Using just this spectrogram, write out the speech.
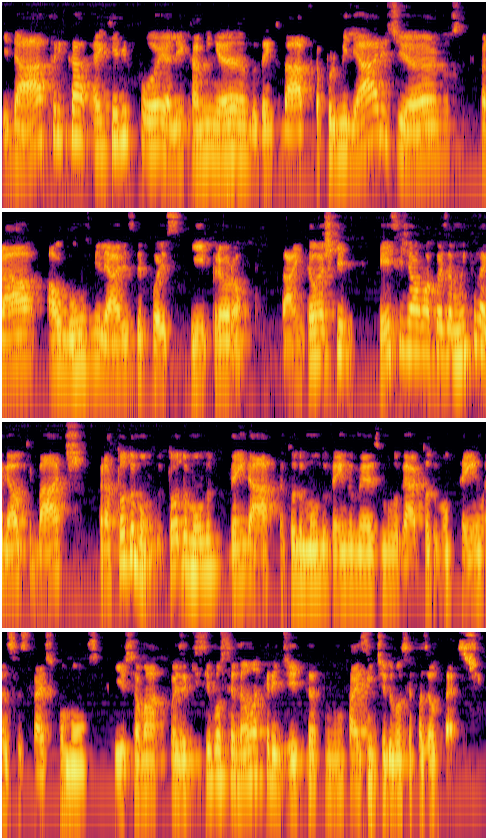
E da África é que ele foi ali caminhando dentro da África por milhares de anos para alguns milhares depois ir para a Europa. Tá? Então acho que esse já é uma coisa muito legal que bate para todo mundo. Todo mundo vem da África, todo mundo vem do mesmo lugar, todo mundo tem ancestrais comuns. E isso é uma coisa que, se você não acredita, não faz sentido você fazer o teste.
